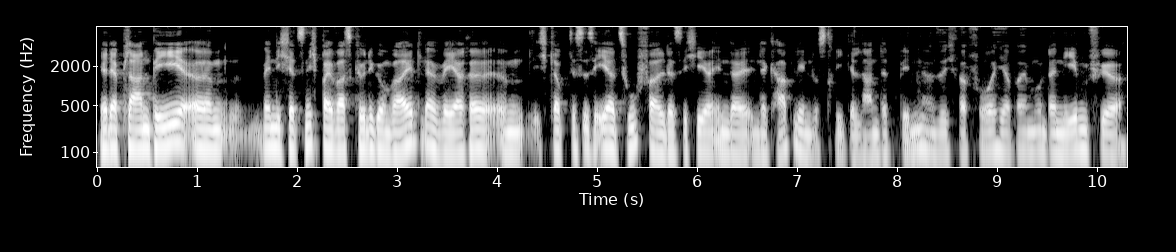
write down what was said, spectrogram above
Ja, der Plan B, ähm, wenn ich jetzt nicht bei was König und Weidler wäre, ähm, ich glaube, das ist eher Zufall, dass ich hier in der, in der Kabelindustrie gelandet bin. Also ich war vorher beim Unternehmen für,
